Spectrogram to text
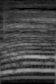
go.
